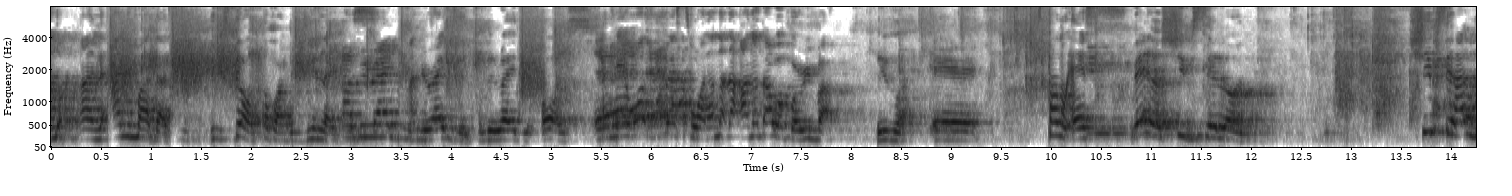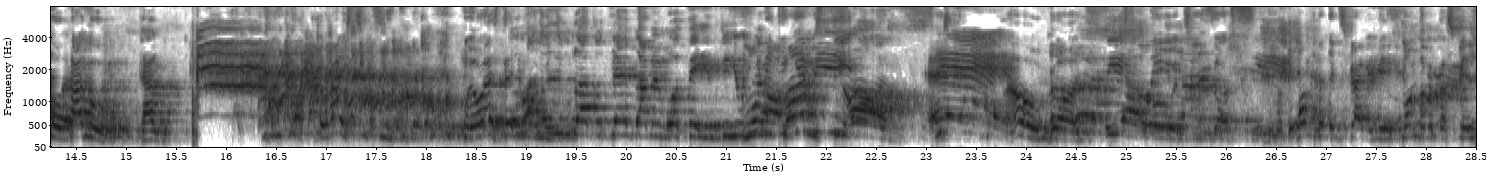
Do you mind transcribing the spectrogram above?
And an animal that you stay on top and be doing like And this. be riding. And be riding. And be riding. Horse. Eh. Hey, what's the first one? Another, another word for river. River. Uh, start with S. Where does ship sail on? Ship say cargo, cargo. Cargo. The rice cheating. The rice The telling one mommy. doesn't even know how to tell them what thing. Do you Mommy, know? the game is still on. Yeah. Oh God. See Oh Jesus. Mom don't describe it. Mom don't make us feel.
